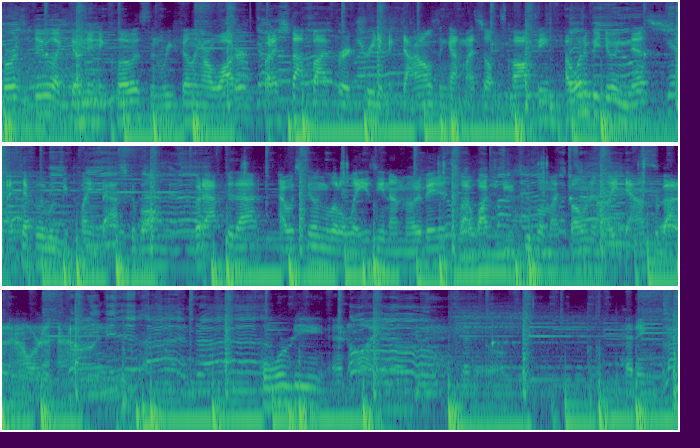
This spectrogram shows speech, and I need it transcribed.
chores to do, like donating clothes and refilling our water, but I stopped by for a treat at McDonald's and got myself a coffee. I wouldn't be doing this, I typically would be playing basketball, but after that, I was feeling a little lazy and unmotivated, so I watched YouTube on my phone and laid down for about an hour and a half. 40 and I am heading to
